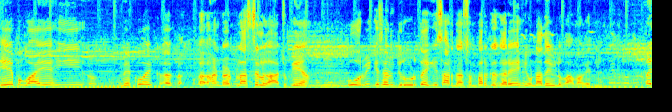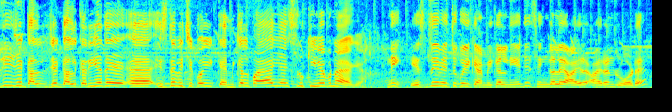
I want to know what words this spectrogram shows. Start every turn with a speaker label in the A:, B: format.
A: ਇਹ ਮੰਗਵਾਏ ਅਸੀਂ ਵੇਖੋ ਇੱਕ 100 ਪਲੱਸ ਤੇ ਲਗਾ ਚੁੱਕੇ ਆ ਹੋਰ ਵੀ ਕਿਸੇ ਨੂੰ ਜ਼ਰੂਰਤ ਹੈਗੀ ਸਾਡੇ ਨਾਲ ਸੰਪਰਕ ਕਰੇ ਅਸੀਂ ਉਹਨਾਂ ਦੇ ਵੀ ਲਗਾਵਾਂਗੇ ਜੀ।
B: ਭਾਜੀ ਜੇ ਗੱਲ ਜੇ ਗੱਲ ਕਰੀਏ ਤੇ ਇਸ ਦੇ ਵਿੱਚ ਕੋਈ ਕੈਮੀਕਲ ਪਾਇਆ ਜਾਂ ਇਸ ਨੂੰ ਕਿਵੇਂ ਬਣਾਇਆ ਗਿਆ?
C: ਨਹੀਂ ਇਸ ਦੇ ਵਿੱਚ ਕੋਈ ਕੈਮੀਕਲ ਨਹੀਂ ਹੈ ਜੀ ਸਿੰਗਲ ਆਇਰਨ ਰੋਡ ਹੈ।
